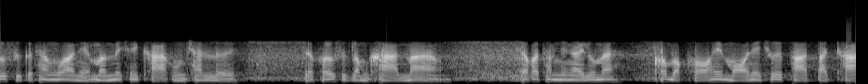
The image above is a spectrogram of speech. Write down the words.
รู้สึกกระทั่งว่าเนี่ย มันไม่ใช่ขาของฉันเลย แล้วเขารู้สึกลำคาญมาก แล้วเขาทำยังไงรู้ไหมเขาบอกขอให้หมอเนี่ยช่วยผ่าตัดขา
